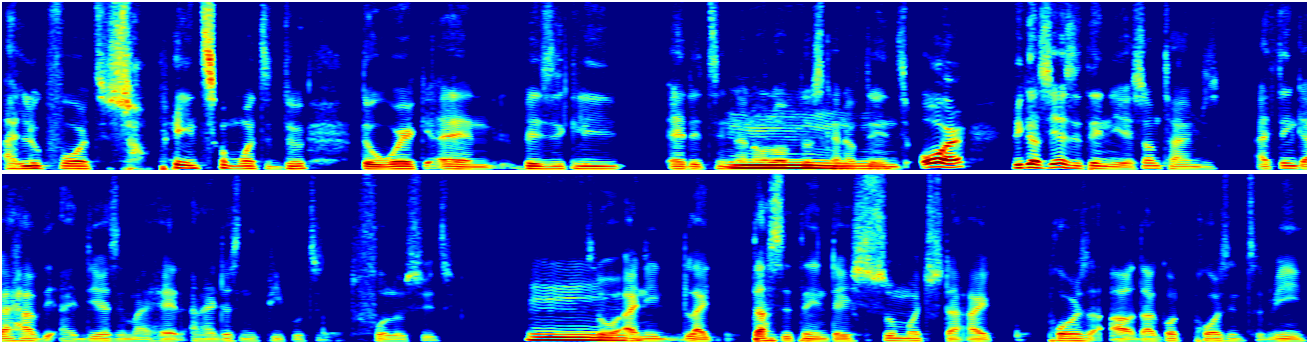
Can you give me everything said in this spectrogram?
I look forward to paying someone to do the work and basically editing and all of those kind of Mm. things. Or because here's the thing here, sometimes I think I have the ideas in my head and I just need people to follow suit. So Mm, I need like that's the thing. There's so much that I pours out that God pours into me.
